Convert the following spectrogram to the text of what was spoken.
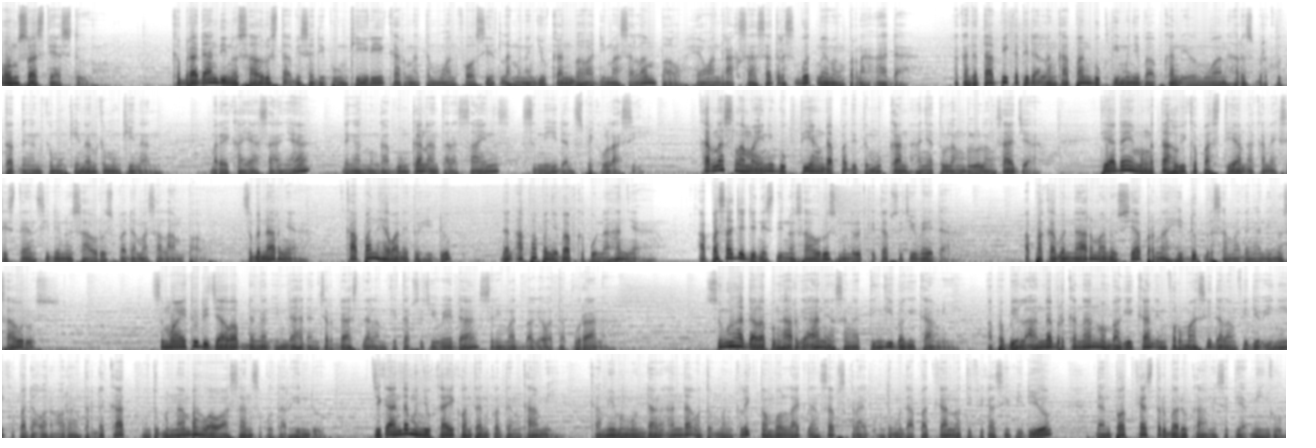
Om Swastiastu. Keberadaan dinosaurus tak bisa dipungkiri karena temuan fosil telah menunjukkan bahwa di masa lampau hewan raksasa tersebut memang pernah ada. Akan tetapi ketidaklengkapan bukti menyebabkan ilmuwan harus berkutat dengan kemungkinan-kemungkinan. Merekayasanya dengan menggabungkan antara sains, seni, dan spekulasi. Karena selama ini bukti yang dapat ditemukan hanya tulang belulang saja, tiada yang mengetahui kepastian akan eksistensi dinosaurus pada masa lampau. Sebenarnya, kapan hewan itu hidup dan apa penyebab kepunahannya? Apa saja jenis dinosaurus menurut kitab suci Weda? Apakah benar manusia pernah hidup bersama dengan dinosaurus? Semua itu dijawab dengan indah dan cerdas dalam kitab suci Weda Srimad Bhagavata Purana. Sungguh adalah penghargaan yang sangat tinggi bagi kami apabila Anda berkenan membagikan informasi dalam video ini kepada orang-orang terdekat untuk menambah wawasan seputar Hindu. Jika Anda menyukai konten-konten kami, kami mengundang Anda untuk mengklik tombol like dan subscribe untuk mendapatkan notifikasi video dan podcast terbaru kami setiap minggu.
